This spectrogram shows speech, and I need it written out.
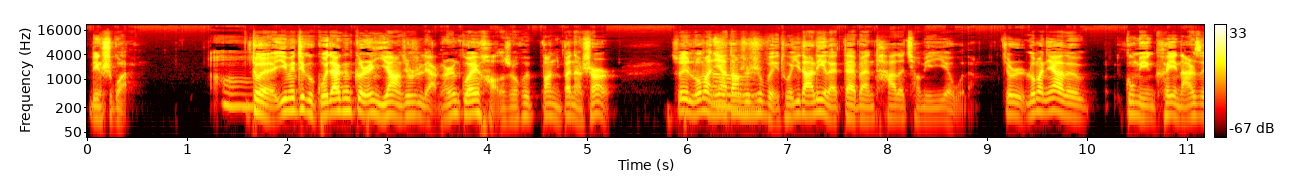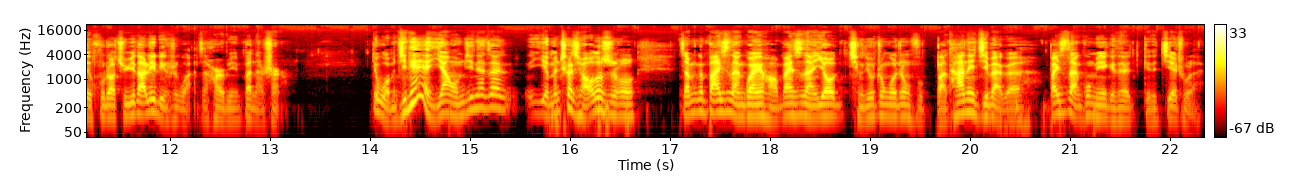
领事馆。哦，，对，因为这个国家跟个人一样，就是两个人关系好的时候会帮你办点事儿。所以罗马尼亚当时是委托意大利来代办他的侨民业务的，就是罗马尼亚的公民可以拿着自己护照去意大利领事馆，在哈尔滨办点事儿。就我们今天也一样，我们今天在也门撤侨的时候，咱们跟巴基斯坦关系好，巴基斯坦要请求中国政府把他那几百个巴基斯坦公民给他给他接出来，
